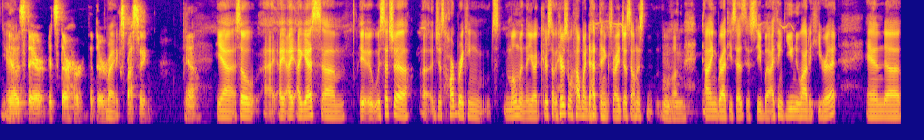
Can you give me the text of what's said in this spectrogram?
yeah, You know, it's their it's their hurt that they're Right. expressing. Yeah. Yeah. So I, I, I guess um, it, it was such a uh, just heartbreaking moment that you're like, here's here's how my dad thinks, right? Just on his Mhm. dying breath, he says this to you, but I think you knew how to hear it, and uh,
